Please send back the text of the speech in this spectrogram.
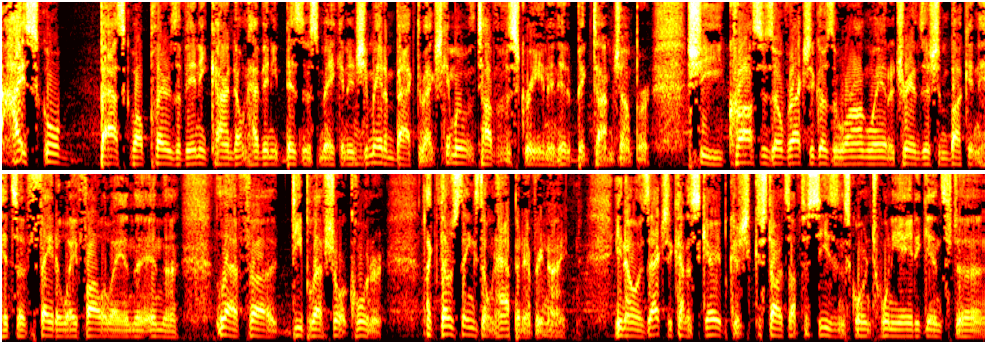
high school basketball players of any kind don't have any business making. And she made them back to back. She came over the top of a screen and hit a big time jumper. She crosses over, actually goes the wrong way in a transition bucket and hits a fadeaway fall away in the in the left uh, deep left short corner. Like those things don't happen every night. You know, it's actually kind of scary because she starts off the season scoring 28 against uh,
